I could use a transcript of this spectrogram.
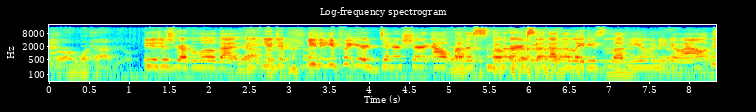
or, or what have you. You just rub a little of that. Yeah. You just you, you put your dinner shirt out by the smoker so that the ladies love you when you go out.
